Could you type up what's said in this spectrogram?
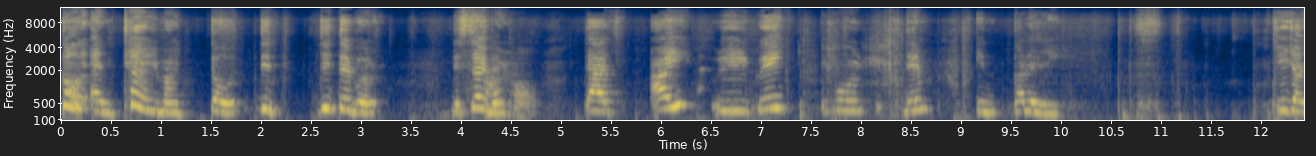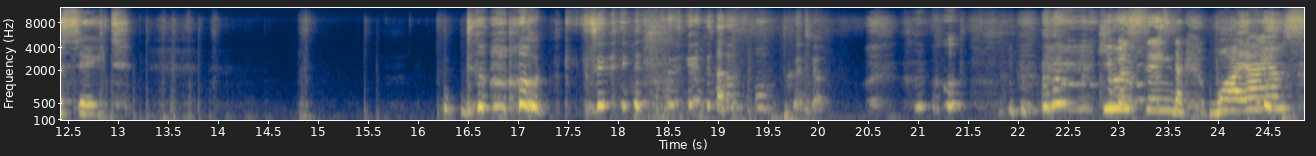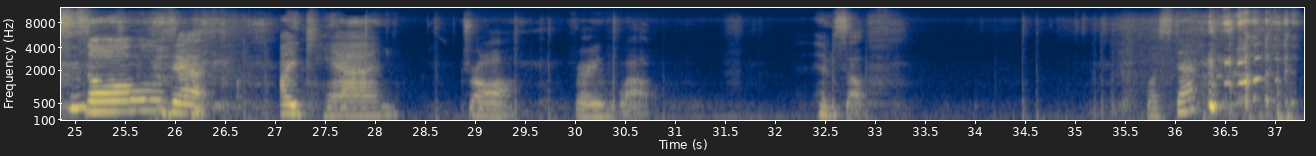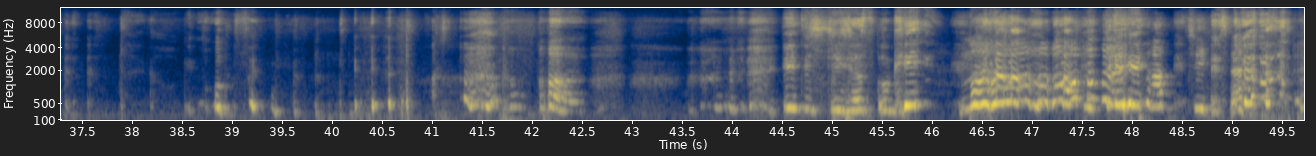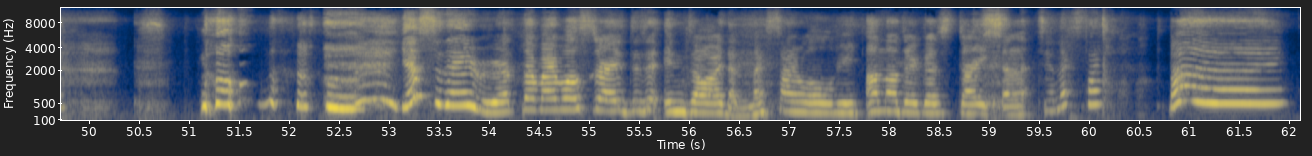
Go and tell my disciple, disciple that I will wait for them in Galilee. Jesus said. He was saying that why I am so that I can draw very well himself. What's that? it is Jesus, okay? No, it's not Jesus. Yesterday we read the Bible story. Did you enjoy? The next time we'll read another good story. And let's see you next time. Bye.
